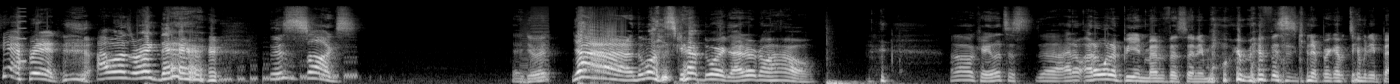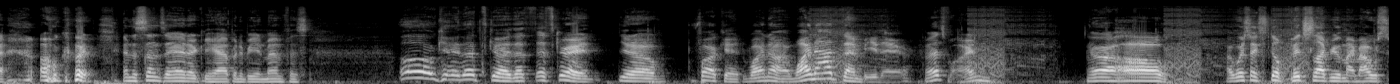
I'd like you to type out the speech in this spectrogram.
damn it! I was right there. This sucks. Did I do it? Yeah, the one scrap worked. I don't know how. Okay, let's just. Uh, I don't. I don't want to be in Memphis anymore. Memphis is gonna bring up too many bad. Oh, good. And the Sons of Anarchy happen to be in Memphis. Okay, that's good. That's that's great. You know, fuck it. Why not? Why not them be there? That's fine. Oh, I wish I still bitch slap you with my mouse.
